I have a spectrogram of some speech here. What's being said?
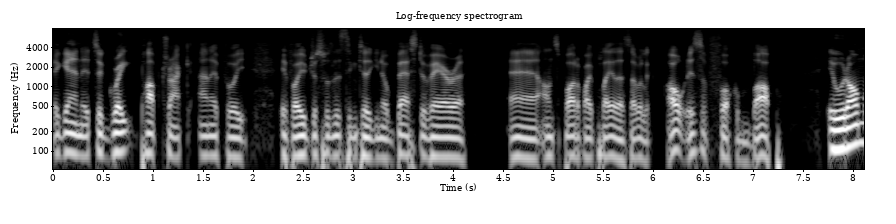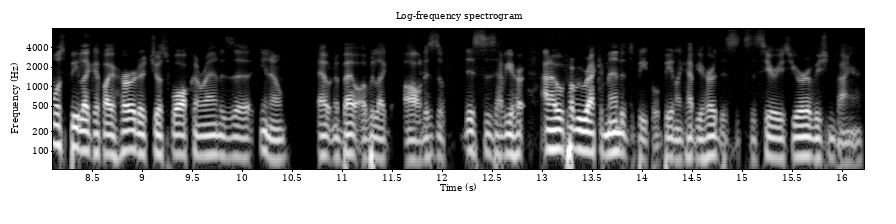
Again, it's a great pop track, and if I if I just was listening to you know best of era uh, on Spotify playlist, I would like, oh, this is a fucking bop. It would almost be like if I heard it just walking around as a you know out and about, I'd be like, oh, this is a, this is have you heard? And I would probably recommend it to people, being like, have you heard this? It's a serious Eurovision banger.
